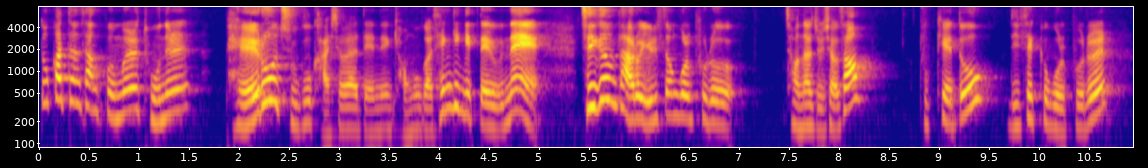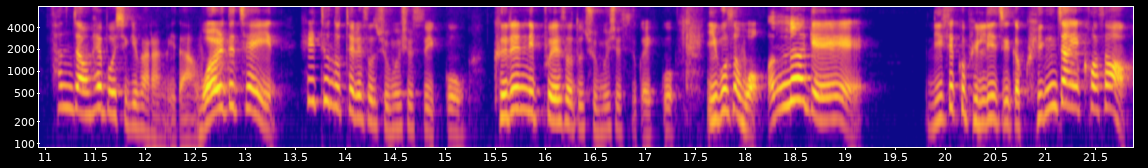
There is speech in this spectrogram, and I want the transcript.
똑같은 상품을 돈을 배로 주고 가셔야 되는 경우가 생기기 때문에 지금 바로 일성골프로 전화 주셔서 북해도 니세코 골프를 선점해 보시기 바랍니다. 월드 체인 힐튼 호텔에서 주무실 수 있고 그랜리프에서도 주무실 수가 있고 이곳은 워낙에 니세코 빌리지가 굉장히 커서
